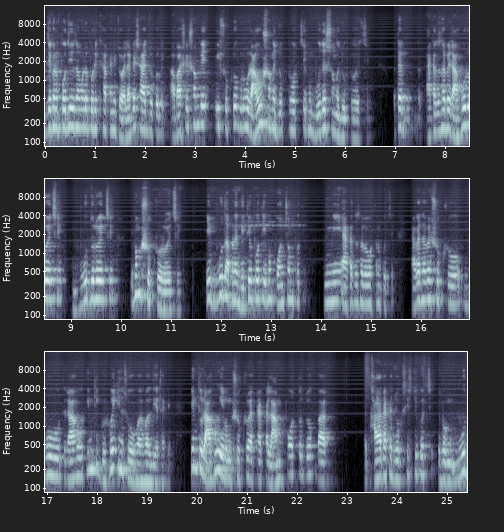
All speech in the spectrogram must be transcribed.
যে কোনো প্রতিযোগিতামূলক পরীক্ষা আপনাকে জয়লাভে সাহায্য করবে। আবার সেই সঙ্গে এই শুক্র গ্রহ রাহুর সঙ্গে যুক্ত হচ্ছে এবং বুধের সঙ্গে যুক্ত হচ্ছে অর্থাৎ একাদশভাবে রাহু রয়েছে, বুধ রয়েছে এবং শুক্র রয়েছে। এই বুধ আপনার দ্বিতীয় পতি এবং পঞ্চম পতি নিয়ে একাদশভাবে অবস্থান করছে। একাদশভাবে শুক্র, বুধ, রাহু তিনটি গ্রহই কিন্তু শুভ ফলাফল দিয়ে থাকে। কিন্তু রাহু এবং শুক্র একটা একটা লাম্পত্য যোগ বা খারাপ একটা যোগ সৃষ্টি করছে এবং বুধ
